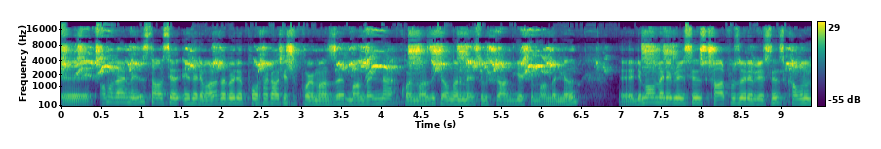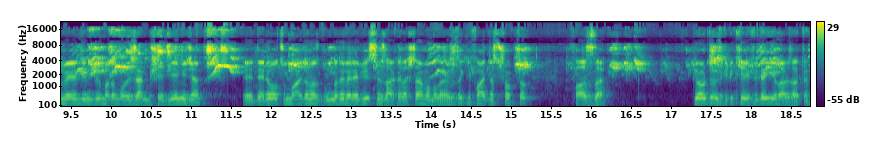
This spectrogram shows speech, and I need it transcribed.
Ee, ama vermenizi tavsiye ederim. Arada böyle portakal kesip koymanızı, mandalina koymanızı ki onların mevsimi şu an geçti mandalinanın. Ee, limon verebilirsiniz, karpuz verebilirsiniz. Kavunun verildiğini duymadım o yüzden bir şey diyemeyeceğim. Ee, dereotu, maydanoz bunları verebilirsiniz arkadaşlar mamalarınızda ki faydası çok çok fazla. Gördüğünüz gibi keyifli de yiyorlar zaten.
